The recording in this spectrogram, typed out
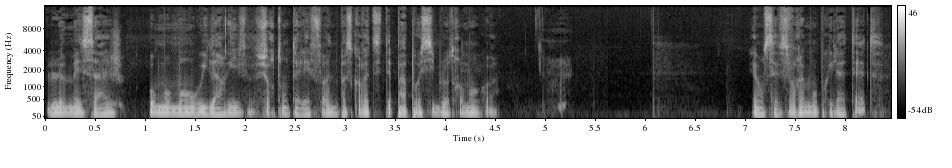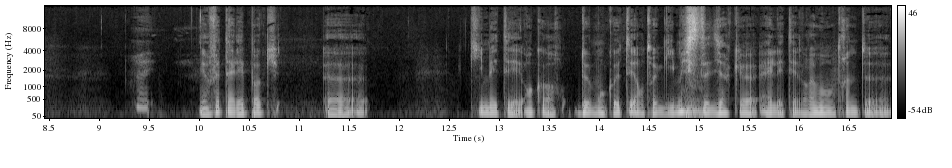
le message au moment où il arrive sur ton téléphone, parce qu'en fait, c'était pas possible autrement, quoi. Et on s'est vraiment pris la tête. Ouais. Et en fait, à l'époque, euh, Kim était encore de mon côté, entre guillemets, c'est-à-dire qu'elle était vraiment en train de.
